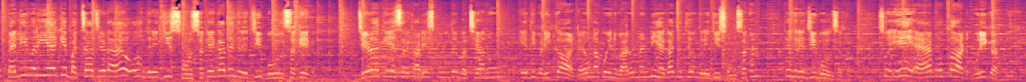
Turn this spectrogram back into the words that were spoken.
ਸੋ ਪਹਿਲੀ ਵਾਰੀ ਹੈ ਕਿ ਬੱਚਾ ਜਿਹੜਾ ਹੈ, ਉਹ ਅੰਗਰੇਜ਼ੀ ਸੁਣ ਸਕੇਗਾ ਤੇ ਅੰਗਰੇਜ਼ੀ ਬੋਲ ਸਕੇਗਾ। ਜਿਹੜਾ ਕਿ ਸਰਕਾਰੀ ਸਕੂਲ ਦੇ ਬੱਚਿਆਂ ਨੂੰ ਇਹਦੀ ਬੜੀ ਘਾਟ ਹੈ, ਉਹਨਾਂ ਕੋਈ এনवायरमेंट ਨਹੀਂ ਹੈਗਾ ਜਿੱਥੇ ਅੰਗਰੇਜ਼ੀ ਸੁਣ ਸਕਣ ਤੇ ਅੰਗਰੇਜ਼ੀ ਬੋਲ ਸਕਣ। ਸੋ ਇਹ ਐਪ ਉਹ ਘਾਟ ਪੂਰੀ ਕਰਦੀ ਹੈ।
